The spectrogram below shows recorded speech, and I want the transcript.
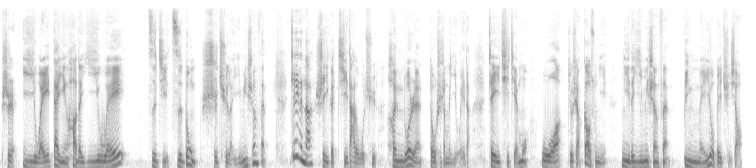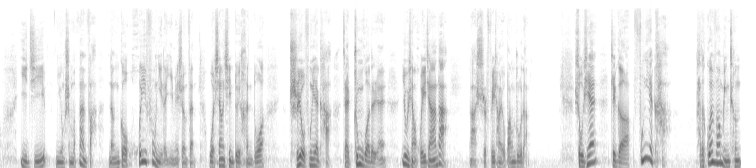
是以为带引号的以为。自己自动失去了移民身份，这个呢是一个极大的误区，很多人都是这么以为的。这一期节目，我就是要告诉你，你的移民身份并没有被取消，以及你用什么办法能够恢复你的移民身份。我相信对很多持有枫叶卡在中国的人又想回加拿大啊是非常有帮助的。首先，这个枫叶卡它的官方名称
